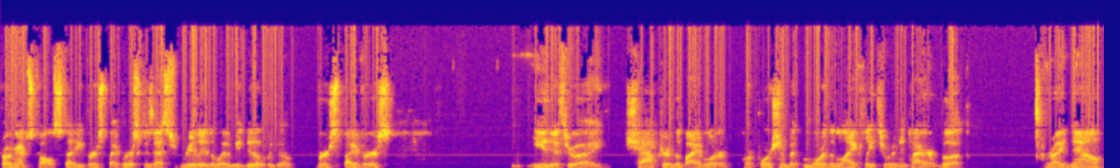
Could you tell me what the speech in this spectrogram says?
program's called Study Verse by Verse because that's really the way we do it. We go verse by verse, either through a chapter of the Bible or, or portion, but more than likely through an entire book. Right now,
